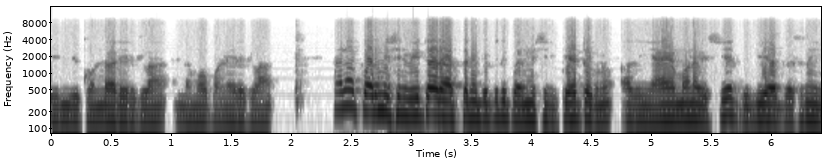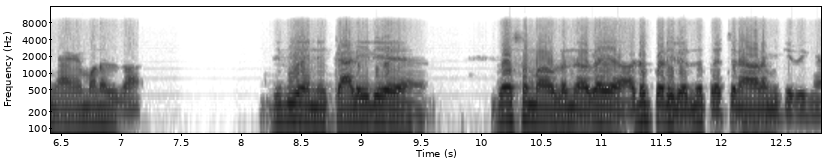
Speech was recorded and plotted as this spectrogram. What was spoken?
செஞ்சு கொண்டாடி இருக்கலாம் என்னமோ பண்ணியிருக்கலாம். ஆனால் பர்மிஷன் வீட்டார் அத்தனை பேர்த்துட்டு பர்மிஷன் கேட்டுக்கணும். அது நியாயமான விஷயம். திவ்யா பேசணும் நியாயமானது தான் திவ்யா இன்னைக்கு காலையிலேயே தோசை மாவுலேருந்து அதான் அடுப்படியிலேருந்து பிரச்சனை ஆரம்பிக்குதுங்க.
